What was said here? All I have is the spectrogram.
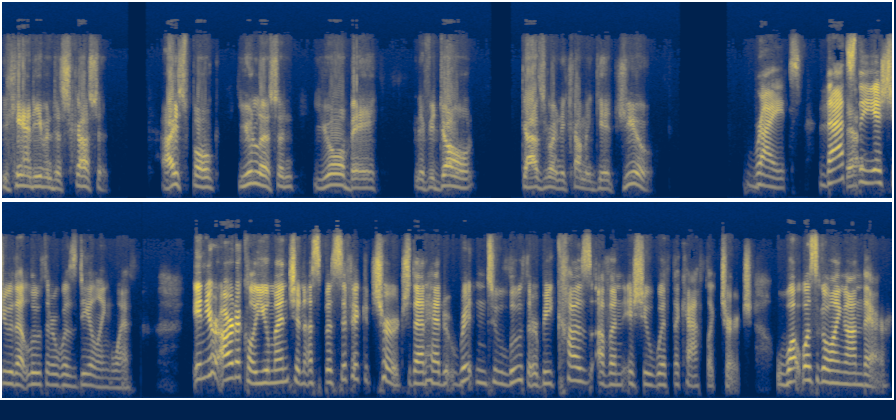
You can't even discuss it. I spoke, you listen, you obey. And if you don't, God's going to come and get you. Right. That's yeah. the issue that Luther was dealing with. In your article, you mention a specific church that had written to Luther because of an issue with the Catholic Church. What was going on there?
